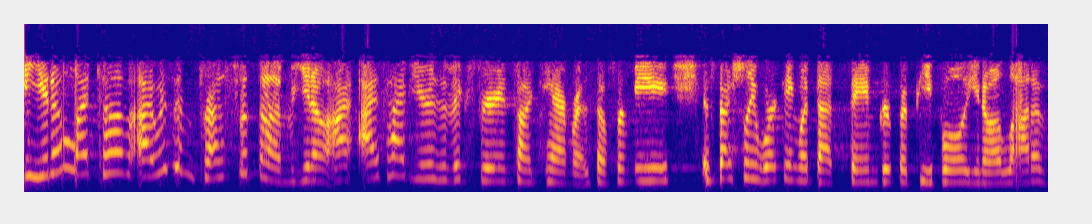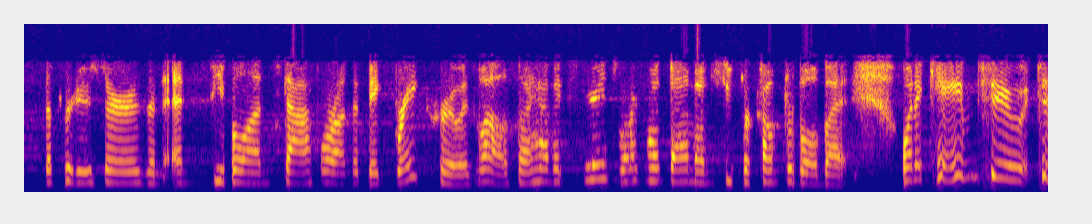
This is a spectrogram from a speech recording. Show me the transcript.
You know what, Tom? I was impressed with them. You know, I, I've had years of experience on camera. So for me, especially working with that same group of people, you know, a lot of the producers and, and people on staff were on the big break crew as well. So I have experience working with them. I'm super comfortable. But when it came to, to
